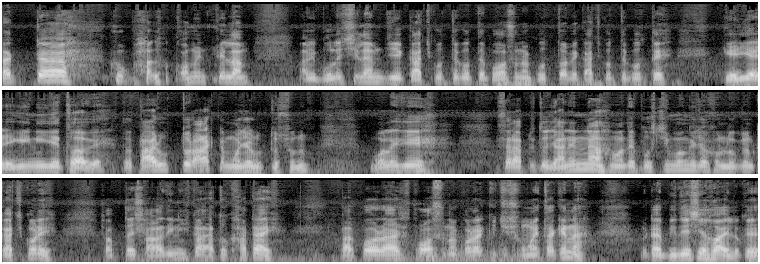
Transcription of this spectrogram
একটা খুব ভালো কমেন্ট পেলাম। আমি বলেছিলাম যে, কাজ করতে করতে, পড়াশোনা করতে হবে, কাজ করতে করতে কেরিয়ার এগিয়ে নিয়ে যেতে হবে। তো তার উত্তর আর একটা মজার উত্তর শুনুন। বলে যে, স্যার, আপনি তো জানেন না, আমাদের পশ্চিমবঙ্গে যখন লোকজন কাজ করে, সপ্তাহে সারাদিনই এত খাটায়। তারপর আর পড়াশোনা করার কিছু সময় থাকে না। ওটা বিদেশে হয়, লোকে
